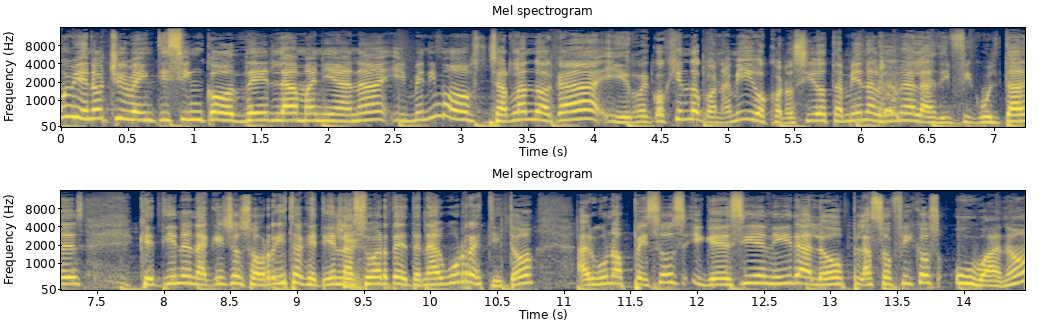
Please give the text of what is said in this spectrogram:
Muy bien, 8 y 25 de la mañana y venimos charlando acá y recogiendo con amigos, conocidos también, algunas de las dificultades que tienen aquellos ahorristas que tienen la suerte de tener algún restito, algunos pesos y que deciden ir a los plazos fijos UVA, ¿no?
